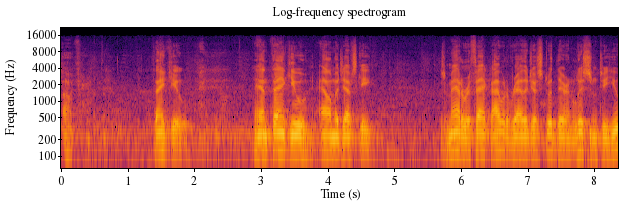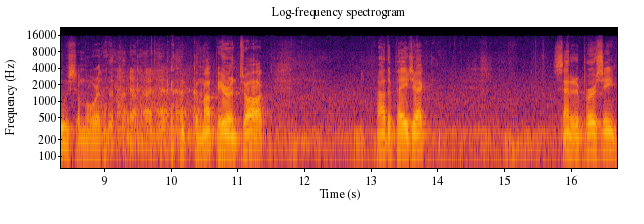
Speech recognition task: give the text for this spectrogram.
Uh, thank you. And thank you, Al Mazewski. As a matter of fact, I would have rather just stood there and listened to you some more than come up here and talk. Father Pajak, Senator Percy,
